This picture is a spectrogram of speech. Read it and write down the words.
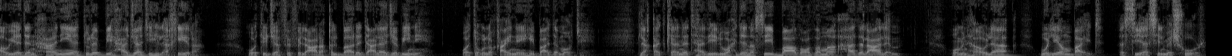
أو يدا حانية تلبي حاجاته الأخيرة وتجفف العرق البارد على جبينه وتغلق عينيه بعد موته. لقد كانت هذه الوحدة نصيب بعض عظماء هذا العالم ومن هؤلاء ويليام بايت السياسي المشهور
